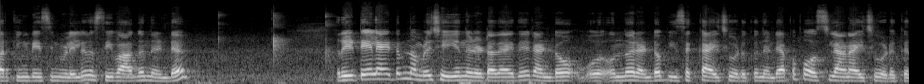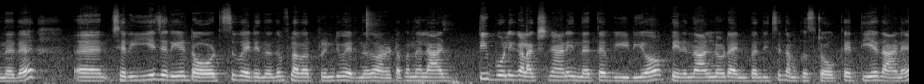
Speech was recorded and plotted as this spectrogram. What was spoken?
വർക്കിംഗ് ഡേയ്സിന്റെ ഉള്ളിൽ റിസീവ് ആകുന്നുണ്ട്. റീറ്റെയിലായിട്ടും നമ്മൾ ചെയ്യുന്നുണ്ട് കേട്ടോ. അതായത് രണ്ടോ ഒന്നോ രണ്ടോ പീസൊക്കെ അയച്ചു കൊടുക്കുന്നുണ്ട്. അപ്പോൾ പോസ്റ്റിലാണ് അയച്ചു കൊടുക്കുന്നത്. ചെറിയ ചെറിയ ഡോട്ട്സ് വരുന്നതും ഫ്ലവർ പ്രിന്റ് വരുന്നതുമാണ് കേട്ടോ. അപ്പോൾ നല്ല അടിപൊളി കളക്ഷനാണ് ഇന്നത്തെ വീഡിയോ. പെരുന്നാളിനോടനുബന്ധിച്ച് നമുക്ക് സ്റ്റോക്ക് എത്തിയതാണ്.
